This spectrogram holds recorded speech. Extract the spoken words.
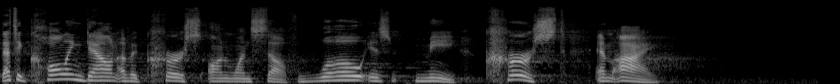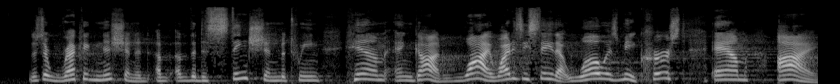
that's a calling down of a curse on oneself. Woe is me. Cursed am I. There's a recognition of, of, the distinction between him and God. Why? Why does he say that? Woe is me. Cursed am I.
